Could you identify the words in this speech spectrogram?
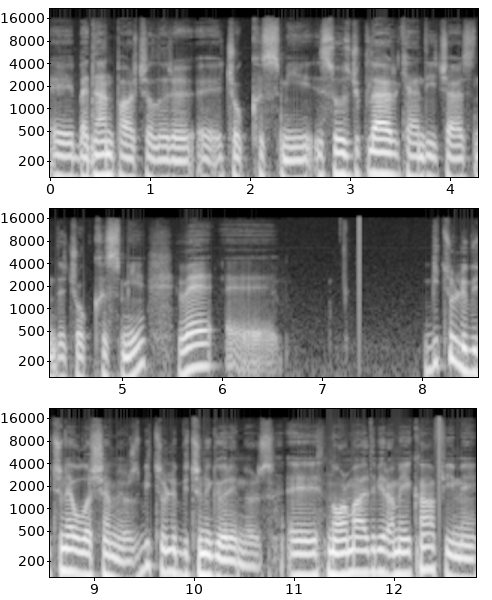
E, beden parçaları e, çok kısmi, sözcükler kendi içerisinde çok kısmi ve e, bir türlü bütüne ulaşamıyoruz. Bir türlü bütünü göremiyoruz. E, normalde bir Amerikan filmi,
